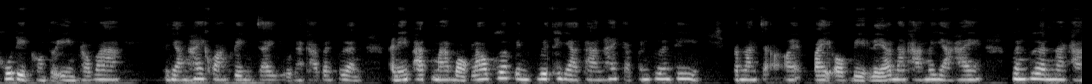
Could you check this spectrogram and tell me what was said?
คู่เดทของตัวเอง เพราะว่ายังให้ความเกรงใจอยู่นะคะเพื่อนๆ อันนี้พัดมาบอกเล่าเพื่อเป็นวิทยาทานให้กับเพื่อนๆที่กำลังจะไปออกเดทแล้วนะคะ ไม่อยากให้เพื่อนๆนะคะ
